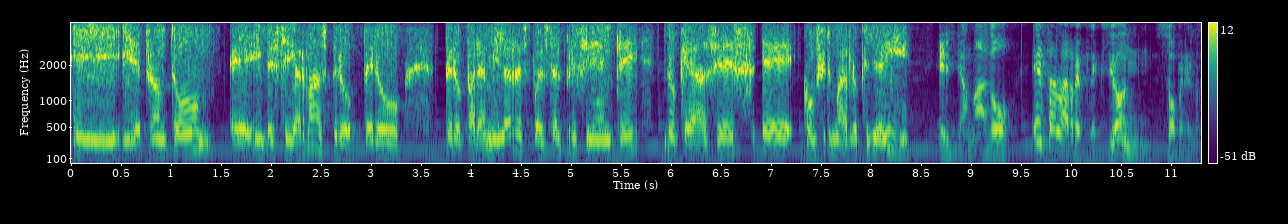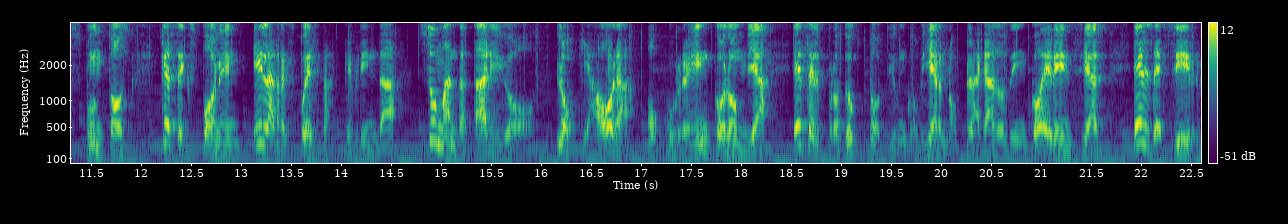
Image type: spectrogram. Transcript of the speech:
y, de pronto eh, investigar más, pero, pero, pero para mí la respuesta del presidente lo que hace es eh, confirmar lo que yo dije. El llamado es a la reflexión sobre los puntos que se exponen y la respuesta que brinda su mandatario. Lo que ahora ocurre en Colombia es el producto de un gobierno plagado de incoherencias, el decir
